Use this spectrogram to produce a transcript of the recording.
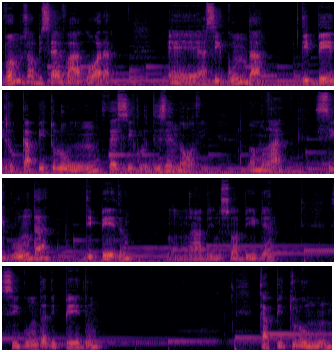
Vamos observar agora é, a segunda de Pedro, capítulo 1, versículo 19. Vamos lá? Segunda de Pedro, vamos lá abrindo sua Bíblia, segunda de Pedro, capítulo 1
